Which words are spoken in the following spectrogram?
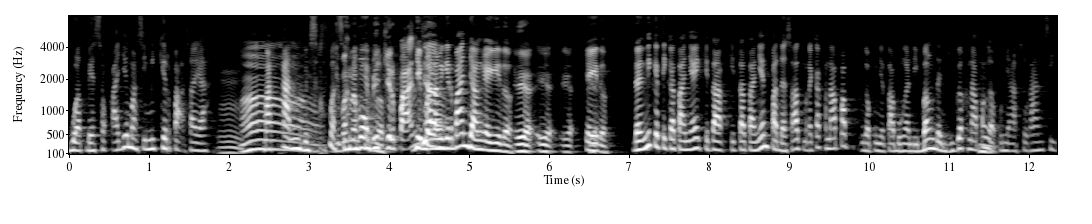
buat besok aja masih mikir Pak saya. Ah. Makan besok masih Gimana mau loh. mikir panjang? Gimana mikir panjang kayak gitu. Iya, iya, iya. Kayak gitu. Dan ini ketika tanya kita kita tanyain pada saat mereka kenapa nggak punya tabungan di bank dan juga kenapa nggak punya asuransi.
